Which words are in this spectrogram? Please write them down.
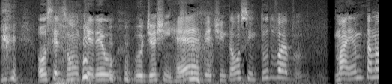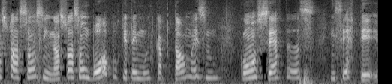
Ou se eles vão querer o, o Justin Herbert, então assim, tudo vai Miami está na situação assim, na situação boa porque tem muito capital, mas com certas incerte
